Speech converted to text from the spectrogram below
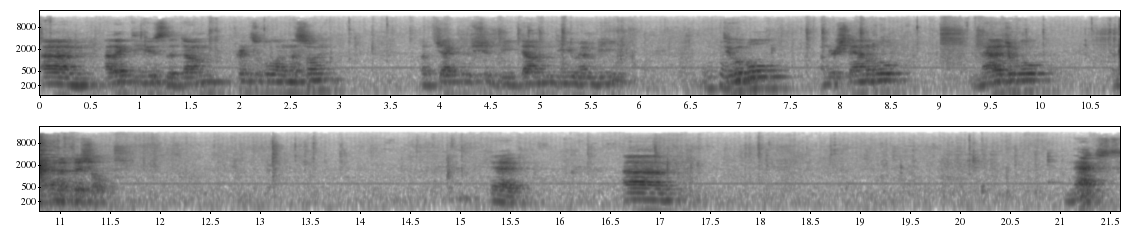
um, I like to use the dumb principle on this one. Objectives should be dumb, D-U-M-B. Doable, understandable, manageable, and beneficial. Okay. Um, Next,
